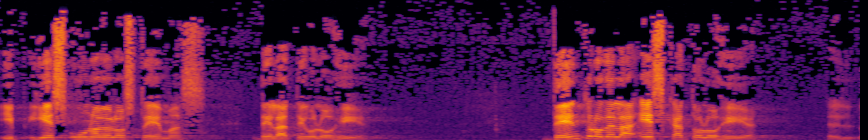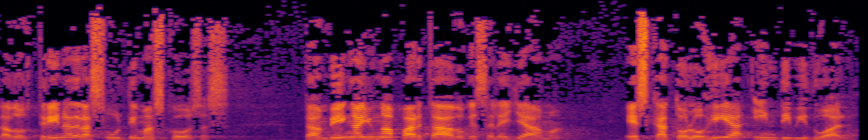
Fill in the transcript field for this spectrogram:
y, es uno de los temas de la teología. Dentro de la escatología, la doctrina de las últimas cosas, también hay un apartado que se le llama escatología individual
